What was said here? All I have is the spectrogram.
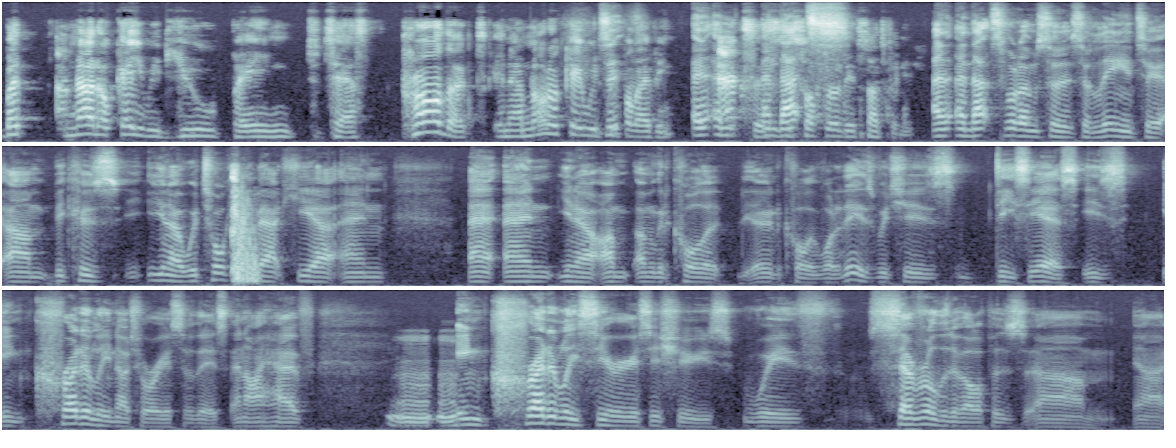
But I'm not okay with you paying to test product, and I'm not okay with So- people having and, access and to that's software that's not finished. and, and that's what I'm sort of sort of leaning into, um, because you know we're talking about here, and and, and you know I'm, I'm going to call it I'm going to call it what it is, which is DCS is incredibly notorious for this, and I have Mhm. incredibly serious issues with several of the developers um, uh,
